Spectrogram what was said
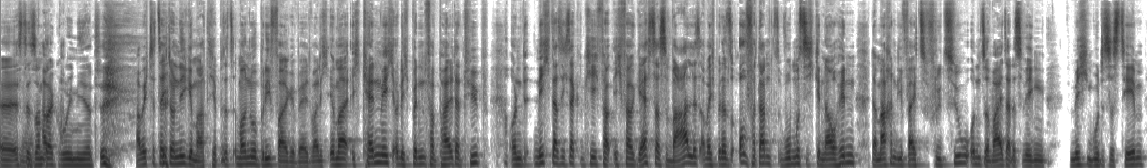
äh, ist ja, der Sonntag hab, ruiniert. Habe ich tatsächlich noch nie gemacht. Ich habe jetzt immer nur Briefwahl gewählt, weil ich immer, ich kenne mich und ich bin ein verpeilter Typ und nicht, dass ich sage, okay, ich, ver ich vergesse, dass Wahl ist, aber ich bin dann so, oh verdammt, wo muss ich genau hin? Da machen die vielleicht zu früh zu und so weiter. Deswegen für mich ein gutes System.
